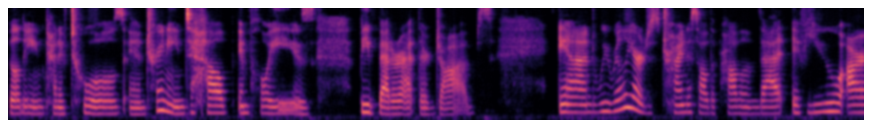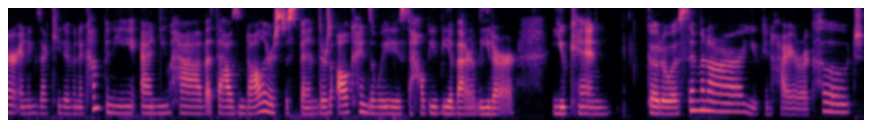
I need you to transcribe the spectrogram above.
building kind of tools and training to help employees be better at their jobs. And we really are just trying to solve the problem that if you are an executive in a company and you have a thousand dollars to spend, there's all kinds of ways to help you be a better leader. You can go to a seminar, you can hire a coach.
